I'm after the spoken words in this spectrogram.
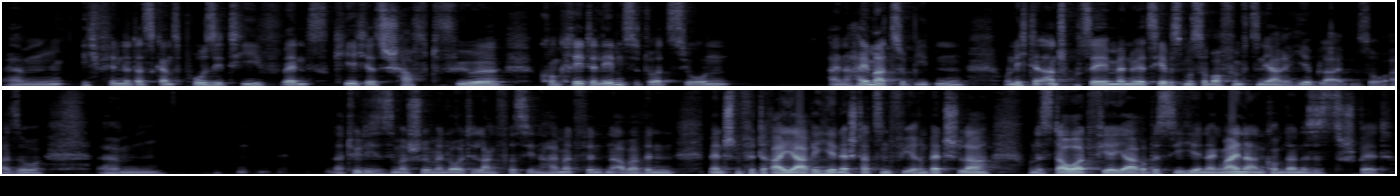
Ähm, ich finde das ganz positiv, wenn Kirche es schafft, für konkrete Lebenssituationen eine Heimat zu bieten und nicht den Anspruch zu haben, wenn du jetzt hier bist, musst du aber auch 15 Jahre hier bleiben. So, also ähm, natürlich ist es immer schön, wenn Leute langfristig eine Heimat finden, aber wenn Menschen für drei Jahre hier in der Stadt sind für ihren Bachelor und es dauert vier Jahre, bis sie hier in der Gemeinde ankommen, dann ist es zu spät.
